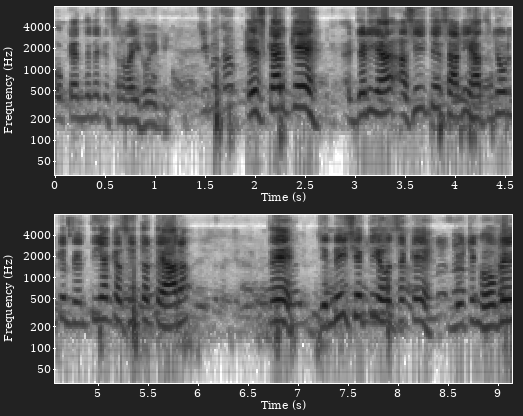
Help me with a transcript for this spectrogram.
ਉਹ ਕਹਿੰਦੇ ਨੇ ਕਿ ਸੁਣਵਾਈ ਹੋਏਗੀ। ਚੀਮਾ ਸਾਹਿਬ ਇਸ ਕਰਕੇ ਜਿਹੜੀ ਆ ਅਸੀਂ ਤੇ ਸਾਡੀ ਹੱਥ ਜੋੜ ਕੇ ਬੇਨਤੀ ਆ ਕਿ ਅਸੀਂ ਤਾਂ ਤਿਆਰ ਆ ਤੇ ਜਿੰਨੀ ਛੇਤੀ ਹੋ ਸਕੇ ਮੀਟਿੰਗ ਹੋਵੇ।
